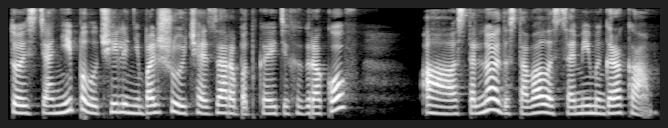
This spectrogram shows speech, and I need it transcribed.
То есть они получили небольшую часть заработка этих игроков, а остальное доставалось самим игрокам.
